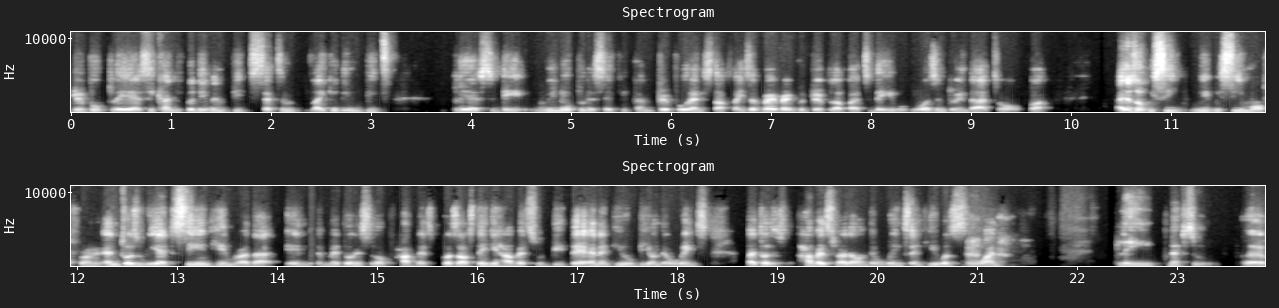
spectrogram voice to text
dribble players. He can't. he could even beat certain like he didn't beat players today. We know Pulisic he can dribble and stuff. Like he's a very very good dribbler, but today he wasn't doing that at all. But I just hope we see we, we see more from him. And it was weird seeing him rather in the middle instead of Havertz because I was thinking Havertz would be there and then he would be on the wings. But it was Havertz rather on the wings and he was the one playing next to uh,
